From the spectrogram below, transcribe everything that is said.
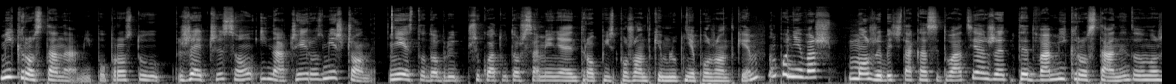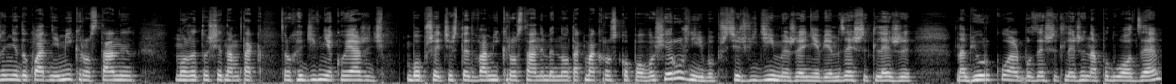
mikrostanami. Po prostu rzeczy są inaczej rozmieszczone. Nie jest to dobry przykład utożsamienia entropii z porządkiem lub nieporządkiem, no ponieważ może być taka sytuacja, że te dwa mikrostany, to może nie dokładnie mikrostany, może to się nam tak trochę dziwnie kojarzyć, bo przecież te dwa mikrostany będą tak makroskopowo się różnić, bo przecież widzimy, że nie wiem, zeszyt leży na biurku albo zeszyt leży na podłodze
